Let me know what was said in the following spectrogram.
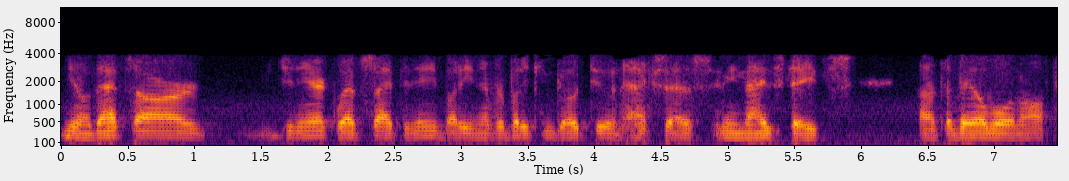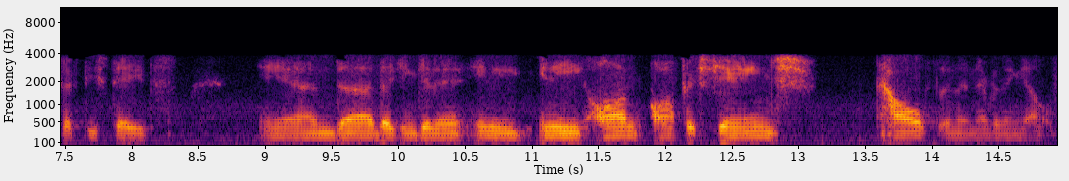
you know, that's our generic website that anybody and everybody can go to and access in the United States. Uh, it's available in all 50 states, and uh, they can get any any on-off exchange, health, and then everything else.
